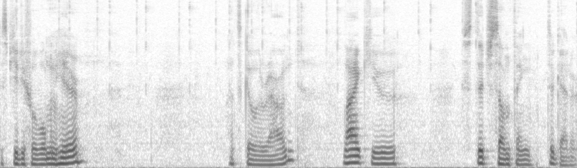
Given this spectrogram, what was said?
this beautiful woman here. Let's go around like you stitch something together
